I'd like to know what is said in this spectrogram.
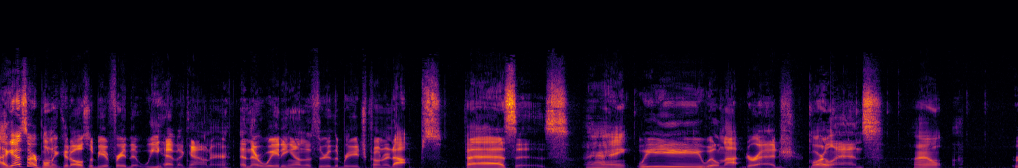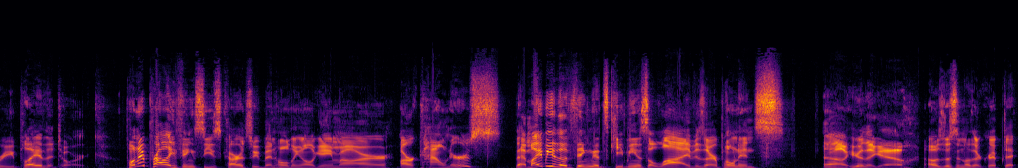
I guess our opponent could also be afraid that we have a counter, and they're waiting on the through the breach opponent ops passes. All right, we will not dredge. More lands. Well, replay the torque. Opponent probably thinks these cards we've been holding all game are our counters. That might be the thing that's keeping us alive. Is our opponents? Oh, here they go. Oh, is this another cryptic?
